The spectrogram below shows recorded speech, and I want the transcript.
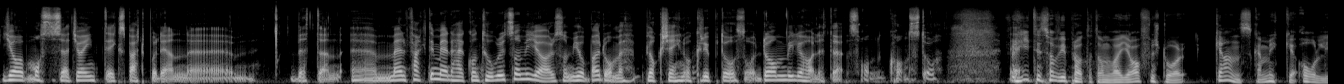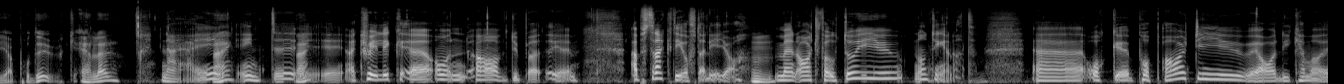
Jag måste säga att jag är inte expert på den biten. Men faktum är det här kontoret som vi gör som jobbar då med blockchain och krypto och så, de vill ju ha lite sån konst då. För hittills har vi pratat om vad jag förstår ganska mycket olja på duk, eller? Nej, Nej. inte Nej. acrylic. On, ja, äh, abstrakt är ofta det, ja. Mm. Men art photo är ju någonting annat. Äh, och pop art är ju, ja det kan vara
